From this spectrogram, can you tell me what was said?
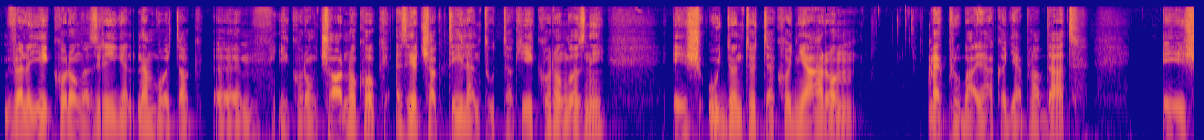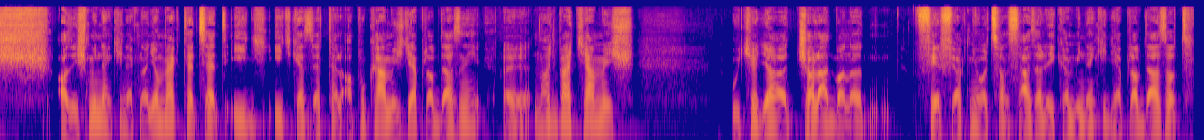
mivel a jégkorong az régen nem voltak um, jégkorong ezért csak télen tudtak jégkorongozni, és úgy döntöttek, hogy nyáron megpróbálják a gyeplabdát, és az is mindenkinek nagyon megtetszett, így, így kezdett el apukám is gyeplabdázni, nagybátyám is, úgyhogy a családban a férfiak 80%-a mindenki gyeplabdázott,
